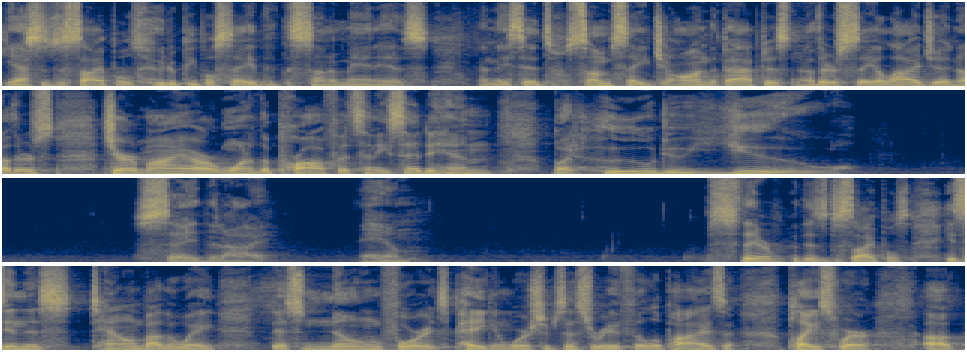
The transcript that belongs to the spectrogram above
He asked his disciples, Who do people say that the Son of Man is? And they said, Some say John the Baptist, and others say Elijah, and others Jeremiah or one of the prophets. And he said to him, But who do you say that I am? There with his disciples. He's in this town, by the way, that's known for its pagan worship. Caesarea Philippi is a place where uh,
